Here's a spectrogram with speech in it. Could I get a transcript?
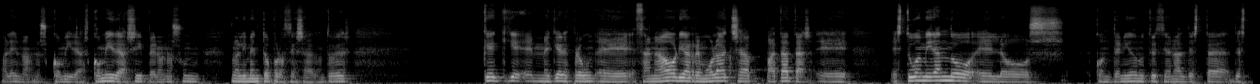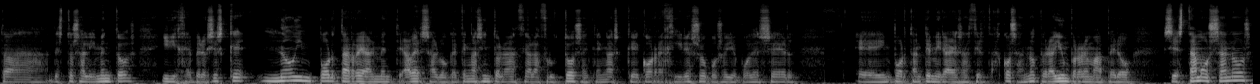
¿vale? No, no es comida, es comida sí, pero no es un, alimento procesado. Entonces, ¿qué me quieres preguntar? Eh, zanahoria, remolacha, patatas. Eh, estuve mirando eh, los, contenido nutricional de, esta, de, esta, de estos alimentos y dije, pero si es que no importa realmente, a ver, salvo que tengas intolerancia a la fructosa y tengas que corregir eso, pues oye, puede ser eh, importante mirar esas ciertas cosas, ¿no? Pero hay un problema, pero si estamos sanos,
